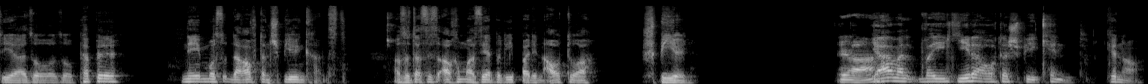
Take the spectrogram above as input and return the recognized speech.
dir so, so Pöppel nehmen musst und darauf dann spielen kannst. Also das ist auch immer sehr beliebt bei den Outdoor-Spielen. Ja. Ja, man, weil jeder auch das Spiel kennt. Genau.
